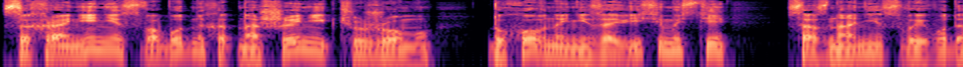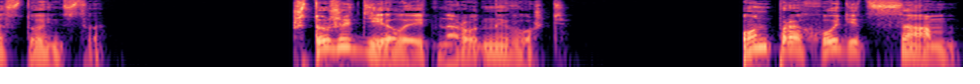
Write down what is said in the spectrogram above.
сохранения свободных отношений к чужому, духовной независимости, сознания своего достоинства. Что же делает народный вождь? Он проходит сам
